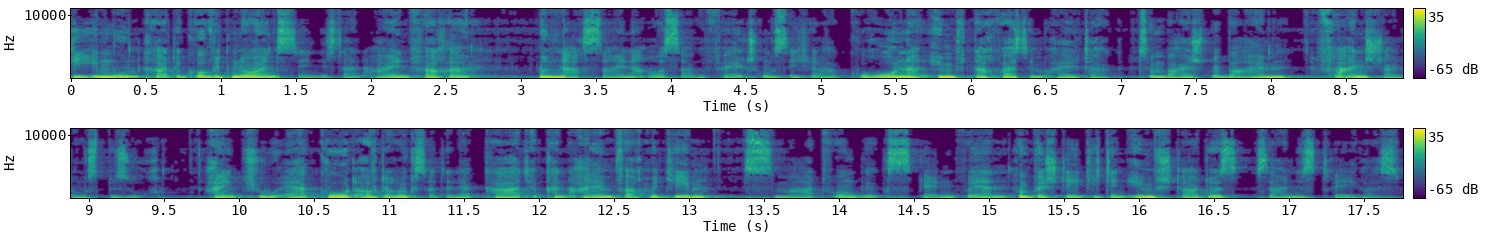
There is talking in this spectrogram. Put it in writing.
Die Immunkarte Covid-19 ist ein einfacher und nach seiner Aussage fälschungssicherer Corona-Impfnachweis im Alltag, zum Beispiel bei einem Veranstaltungsbesuch. Ein QR-Code auf der Rückseite der Karte kann einfach mit jedem Smartphone gescannt werden und bestätigt den Impfstatus seines Trägers.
